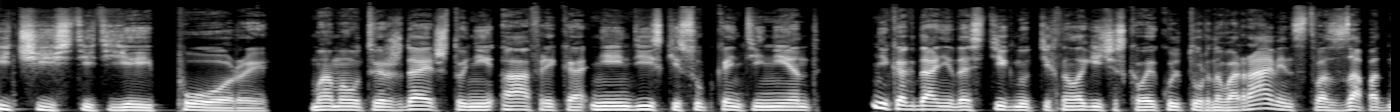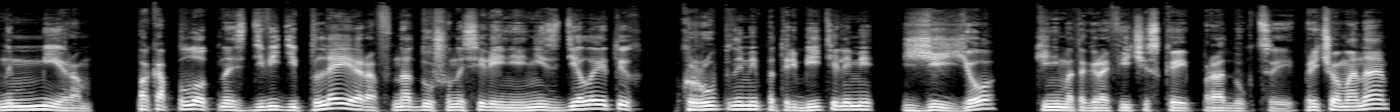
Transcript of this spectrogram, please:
и чистить ей поры. Мама утверждает, что ни Африка, ни индийский субконтинент никогда не достигнут технологического и культурного равенства с западным миром, пока плотность DVD-плееров на душу населения не сделает их крупными потребителями ее кинематографической продукции. Причем она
